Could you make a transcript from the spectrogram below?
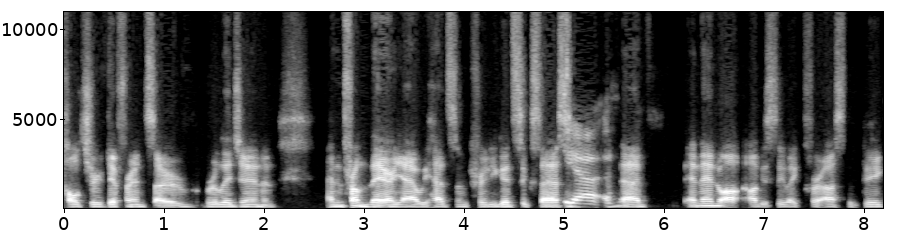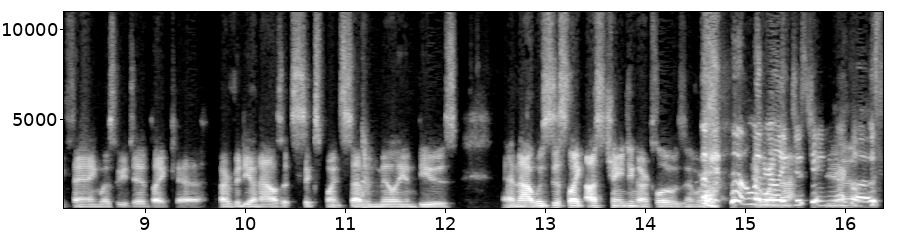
culture difference, our religion, and and from there, yeah, we had some pretty good success. Yeah. Uh, and then obviously, like for us, the big thing was we did like uh, our video now is at 6.7 million views, and that was just like us changing our clothes and we're literally just changing yeah. our clothes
